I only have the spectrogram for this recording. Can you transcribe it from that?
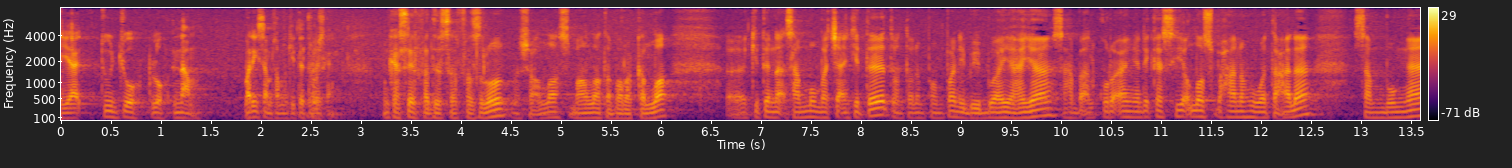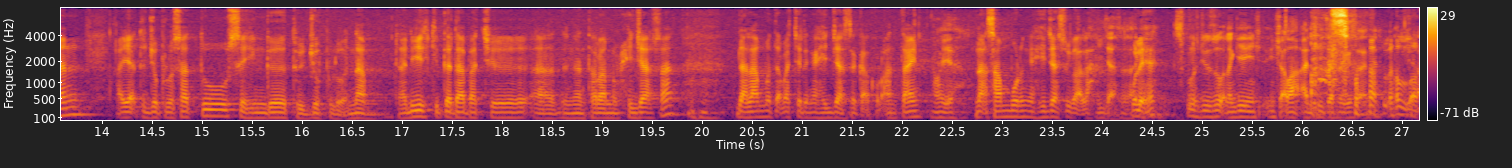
ayat 76. Mari sama-sama kita teruskan. Terima kasih Fadil Ustaz Fazrul. Masya-Allah, subhanallah tabarakallah. Uh, kita nak sambung bacaan kita tuan-tuan dan puan-puan ibu-ibu ayah-ayah sahabat al-Quran yang dikasihi Allah Subhanahu wa taala sambungan ayat 71 sehingga 76. Jadi kita dah baca uh, dengan Taranum Hijaz ah. Uh-huh Dah lama tak baca dengan Hijaz dekat Quran Time. Oh ya. Yeah. Nak sambung dengan Hijaz jugalah. Hijaz. Boleh eh? 10 juzuk lagi insya-Allah ada Hijaz lagi sana. Allah.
